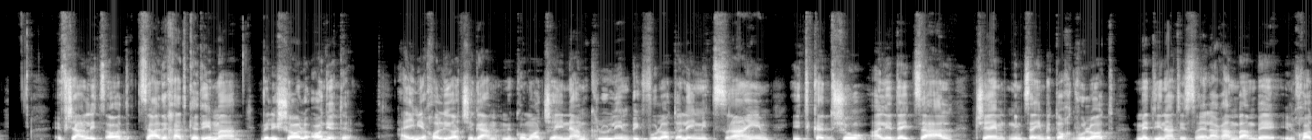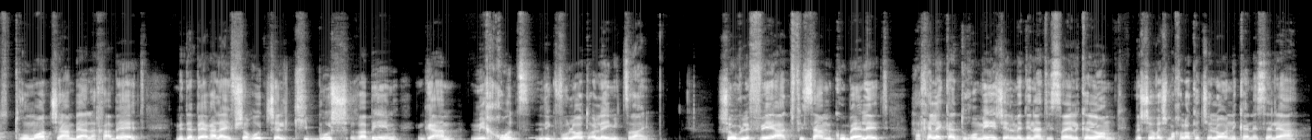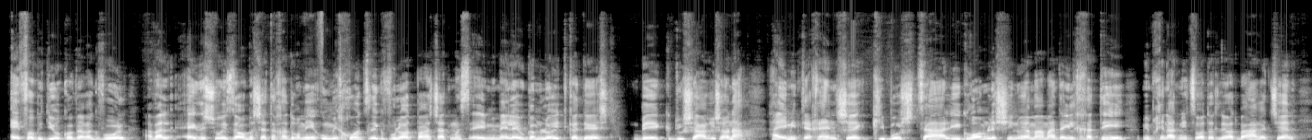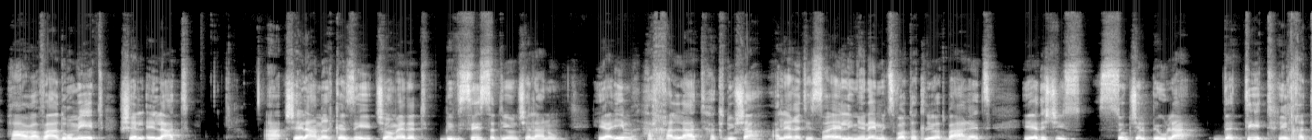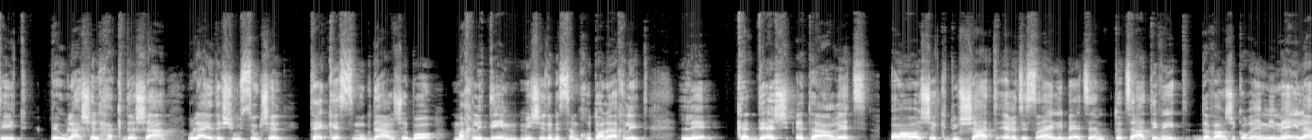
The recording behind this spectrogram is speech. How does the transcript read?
אפשר לצעוד צעד אחד קדימה ולשאול עוד יותר. האם יכול להיות שגם מקומות שאינם כלולים בגבולות עלי מצרים יתקדשו על ידי צה"ל כשהם נמצאים בתוך גבולות מדינת ישראל? הרמב"ם בהלכות תרומות שם בהלכה ב' מדבר על האפשרות של כיבוש רבים גם מחוץ לגבולות עולי מצרים. שוב, לפי התפיסה המקובלת, החלק הדרומי של מדינת ישראל כיום, ושוב יש מחלוקת שלא ניכנס אליה איפה בדיוק עובר הגבול, אבל איזשהו אזור בשטח הדרומי הוא מחוץ לגבולות פרשת מסעי, ממילא הוא גם לא יתקדש בקדושה הראשונה. האם ייתכן שכיבוש צה"ל יגרום לשינוי המעמד ההלכתי מבחינת מצוות התלויות בארץ של הערבה הדרומית, של אילת? השאלה המרכזית שעומדת בבסיס הדיון שלנו היא האם החלת הקדושה על ארץ ישראל לענייני מצוות התלויות בארץ היא איזשהו סוג של פעולה דתית הלכתית, פעולה של הקדשה, אולי איזשהו סוג של טקס מוגדר שבו מחליטים, מי שזה בסמכותו להחליט, לקדש את הארץ, או שקדושת ארץ ישראל היא בעצם תוצאה טבעית, דבר שקורה ממילא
